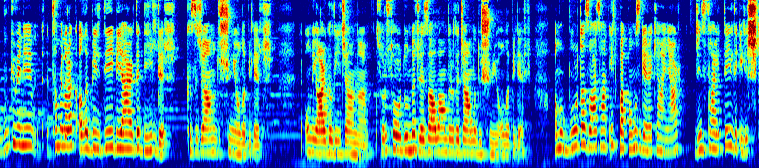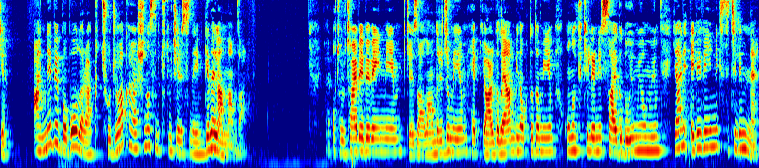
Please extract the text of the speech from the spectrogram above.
bu güveni tam olarak alabildiği bir yerde değildir. Kızacağını düşünüyor olabilir. Onu yargılayacağını, soru sorduğunda cezalandırılacağını düşünüyor olabilir. Ama burada zaten ilk bakmamız gereken yer cinsellik değil de ilişki. Anne ve baba olarak çocuğa karşı nasıl bir tutum içerisindeyim genel anlamda? Yani otoriter bir ebeveyn miyim? Cezalandırıcı mıyım? Hep yargılayan bir noktada mıyım? Onun fikirlerine hiç saygı duymuyor muyum? Yani ebeveynlik stilim ne?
